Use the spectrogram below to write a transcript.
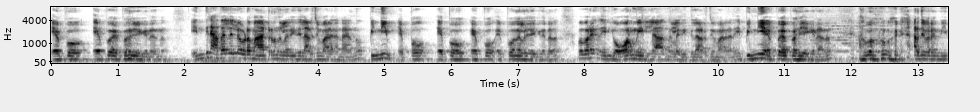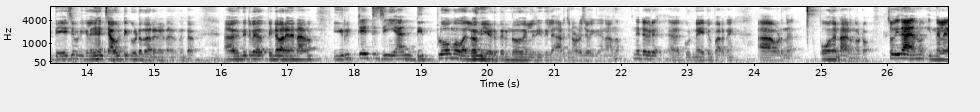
എപ്പോ എപ്പോ എപ്പോ ചോദിക്കുന്നതെന്ന് എന്തിനാ അതല്ലല്ലോ ഇവിടെ മാറ്റർ എന്നുള്ള രീതിയിൽ അർജുൻ പറയുന്നുണ്ടായിരുന്നു. പിന്നെയും എപ്പോ എപ്പോ എപ്പോ എപ്പോ എന്നുള്ള ചോദിക്കുന്നുണ്ടായിരുന്നു. അപ്പോൾ പറയും എനിക്ക് ഓർമ്മയില്ല എന്നുള്ള രീതിയിൽ അർജുൻ പറയുന്നത് പിന്നെയും എപ്പോ എപ്പോ ചോദിക്കുന്നത് അപ്പോൾ അർജുൻ പറയുന്നത് നീ ദേഷ്യം പിടിക്കില്ല ഞാൻ ചവിട്ടി കൂടുന്ന പറയുന്നുണ്ടായിരുന്നു കേട്ടോ. എന്നിട്ട് പിന്നെ പറയുന്നുണ്ടായിരുന്നു ഇറിറ്റേറ്റ് ചെയ്യാൻ ഡിപ്ലോമ വല്ലോ നീ എടുത്തിട്ടുണ്ടോ എന്നുള്ള രീതിയിൽ അർജുനോട് ചോദിക്കുന്നുണ്ടായിരുന്നു. എന്നിട്ട് ഒരു ഗുഡ് നൈറ്റും പറഞ്ഞ് അവിടുന്ന് പോകുന്നുണ്ടായിരുന്നു കേട്ടോ. സോ ഇതായിരുന്നു ഇന്നലെ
